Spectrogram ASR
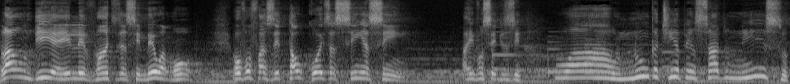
Lá um dia ele levanta e diz assim: Meu amor, eu vou fazer tal coisa assim, assim. Aí você diz assim: Uau, nunca tinha pensado nisso.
